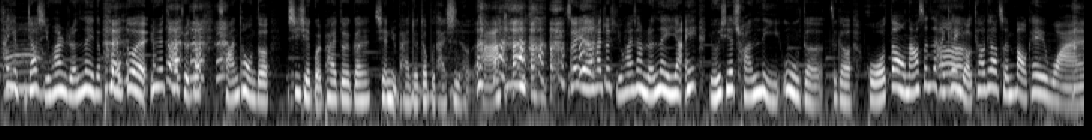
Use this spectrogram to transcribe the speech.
她也比较喜欢人类的派对，哦、因为她觉得传统的吸血鬼派对跟仙女派对都不太适合她，所以呢，她就喜欢像人类一样，哎、欸，有一些传礼物的这个活动，然后甚至还可以有跳跳城堡可以玩，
